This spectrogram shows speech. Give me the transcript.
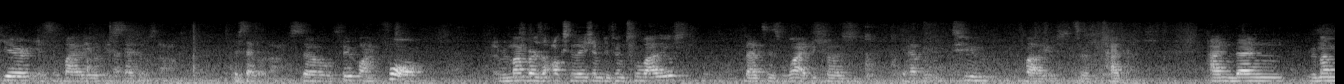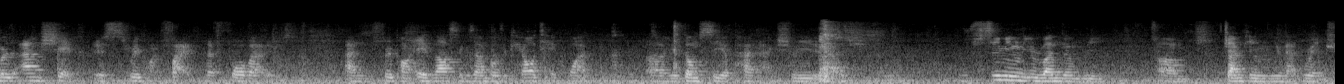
here is the value it settles on. On. So 3.4 remember the oscillation between two values? That is why, because you have two values, the pattern. And then remember the M shape is 3.5, that's four values. And 3.8, last example, the chaotic one, uh, you don't see a pattern actually, it's just seemingly randomly um, jumping in that range,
